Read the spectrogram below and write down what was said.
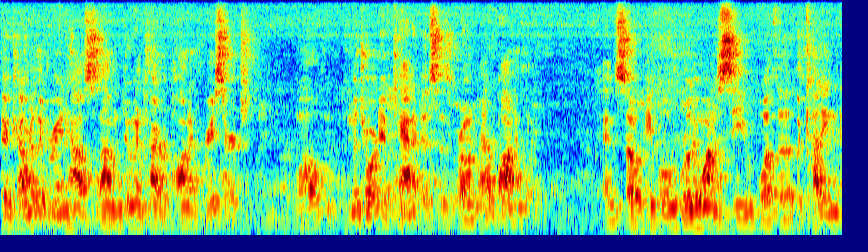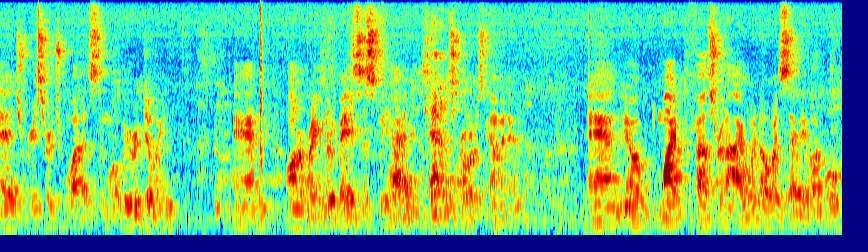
they come to the greenhouse and I'm doing hydroponic research. Well, majority of cannabis is grown hydroponically. And so people really want to see what the, the cutting edge research was and what we were doing. And on a regular basis, we had cannabis growers coming in. And you know, my professor and I would always say, like, well,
